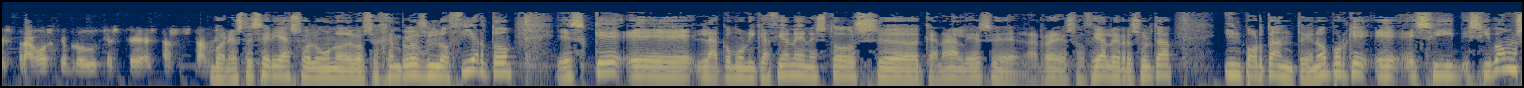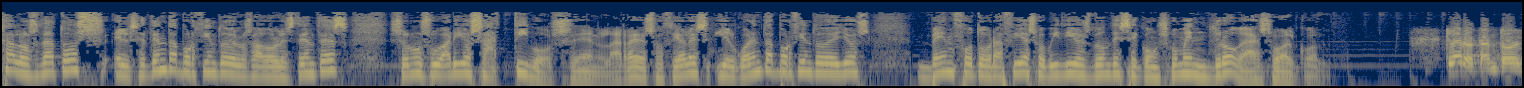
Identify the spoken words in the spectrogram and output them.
estragos que produce este, esta sustancia. Bueno, este sería solo uno de los ejemplos. Lo cierto es que eh, la comunicación en estos eh, canales, las redes sociales, resulta importante, ¿no? Porque si, si vamos a los datos, el 70% de los adolescentes son usuarios activos en las redes sociales y el 40% de ellos ven fotografías o vídeos donde se consumen drogas o alcohol. Claro, tanto,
